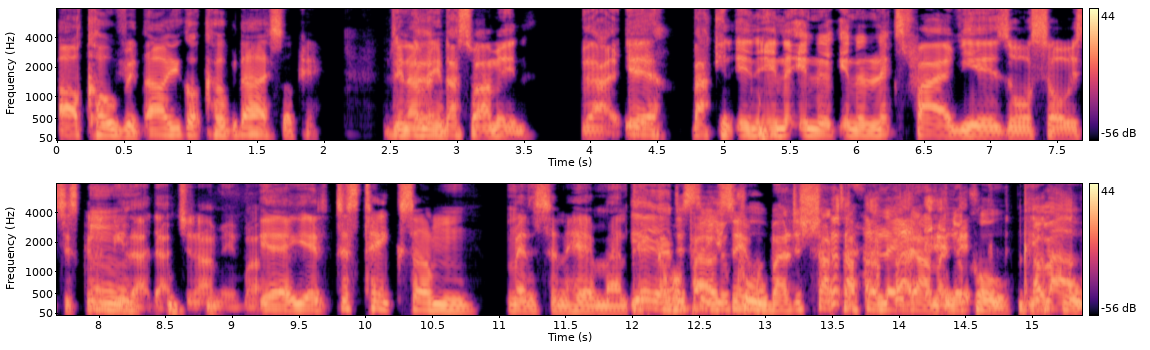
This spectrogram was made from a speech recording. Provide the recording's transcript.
Oh, COVID. Oh, you got COVID. Ah, it's okay. Do you know what I mean? That's what I mean. Like, Yeah. Back in, in, in, in, the, in the next five years or so, it's just going to be Mm. like that. Do you know what I mean? But Yeah, yeah. Just take some medicine here, man. Take yeah, yeah just say you're cool, man. Just shut up and lay down, man. You're cool. You're Come out.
